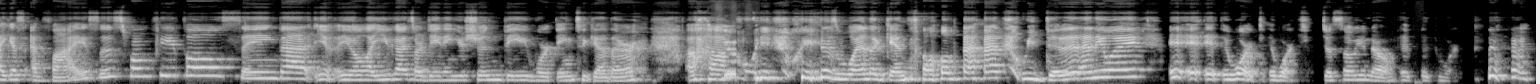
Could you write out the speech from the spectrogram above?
I guess, advices from people saying that you, you know, like you guys are dating, you shouldn't be working together. Um, we we just went against all that. We did it anyway. It it, it worked. It worked. Just so you know, it, it worked.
